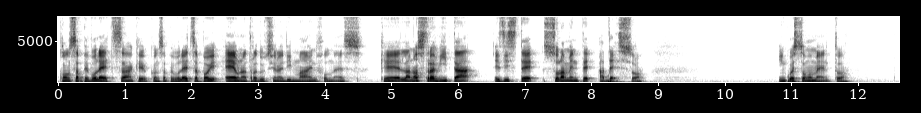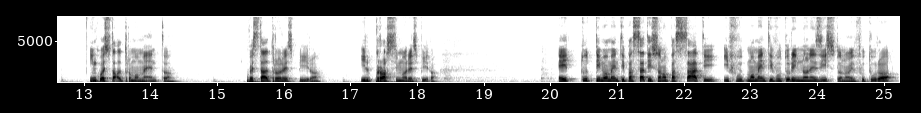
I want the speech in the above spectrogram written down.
consapevolezza, che consapevolezza poi è una traduzione di mindfulness, che la nostra vita esiste solamente adesso, in questo momento, in quest'altro momento, quest'altro respiro, il prossimo respiro. E tutti i momenti passati sono passati, i fu- momenti futuri non esistono, il futuro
